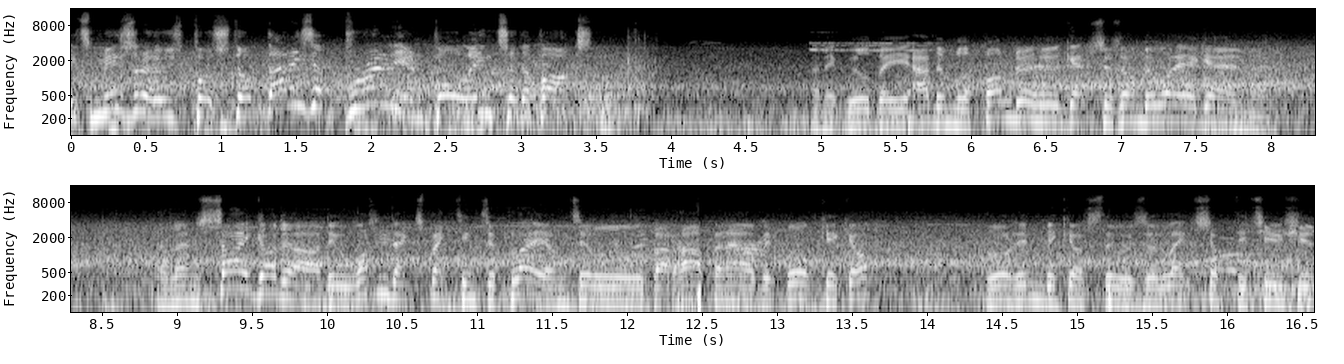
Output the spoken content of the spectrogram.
It's Mishra who's pushed up. That is a brilliant ball into the box. And it will be Adam Le Fondre who gets us underway again. And then Cy Goddard, who wasn't expecting to play until about half an hour before kick-off, brought in because there was a late substitution.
